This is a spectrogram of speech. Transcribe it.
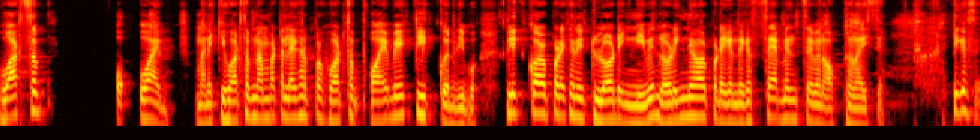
হোয়াটসঅ্যাপ ওয়েব। মানে কি, হোয়াটসঅ্যাপ নাম্বারটা লেখার পর হোয়াটসঅ্যাপ ওয়েবে ক্লিক করে দিব। ক্লিক করার পর এখানে একটু লোডিং নিবে। লোডিং নেওয়ার পর এখান থেকে সেভেন সেভেন অপশন আইছে। ঠিক আছে?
